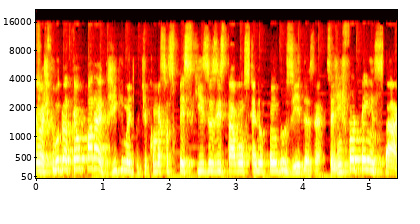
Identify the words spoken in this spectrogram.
eu acho que muda até o paradigma de, de, como essas pesquisas estavam sendo conduzidas, né? Se a gente for pensar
